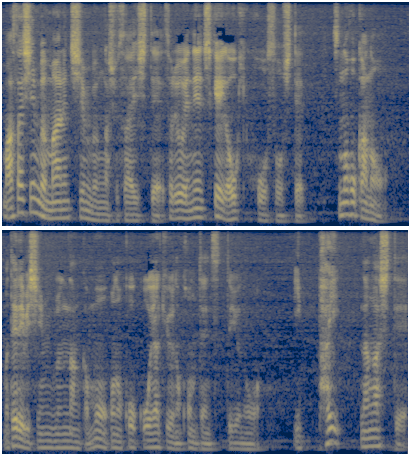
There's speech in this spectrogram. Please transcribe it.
まあ、朝日新聞毎日新聞が主催してそれを NHK が大きく放送してその他のまあ、テレビ新聞なんかもこの高校野球のコンテンツっていうのをいっぱい流して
